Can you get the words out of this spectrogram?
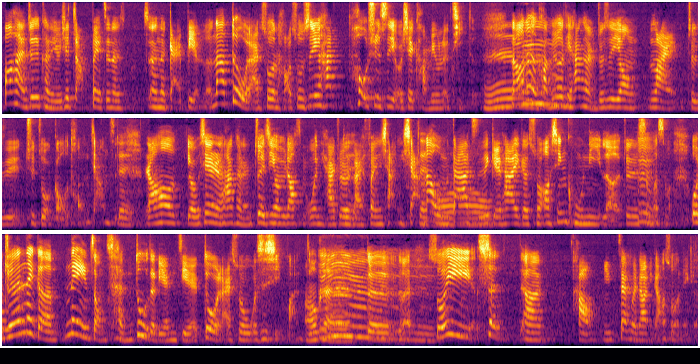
包含就是可能有些。长辈真的真的改变了。那对我来说的好处是因为他后续是有一些 community 的，嗯、然后那个 community 他可能就是用 line 就是去做沟通这样子。对。然后有些人他可能最近又遇到什么问题，他就会来分享一下。那我们大家只是给他一个说哦，辛苦你了，就是什么什么。嗯、我觉得那个那一种程度的连接对我来说我是喜欢的。OK。对对对。嗯、所以是呃，好，你再回到你刚刚说的那个，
